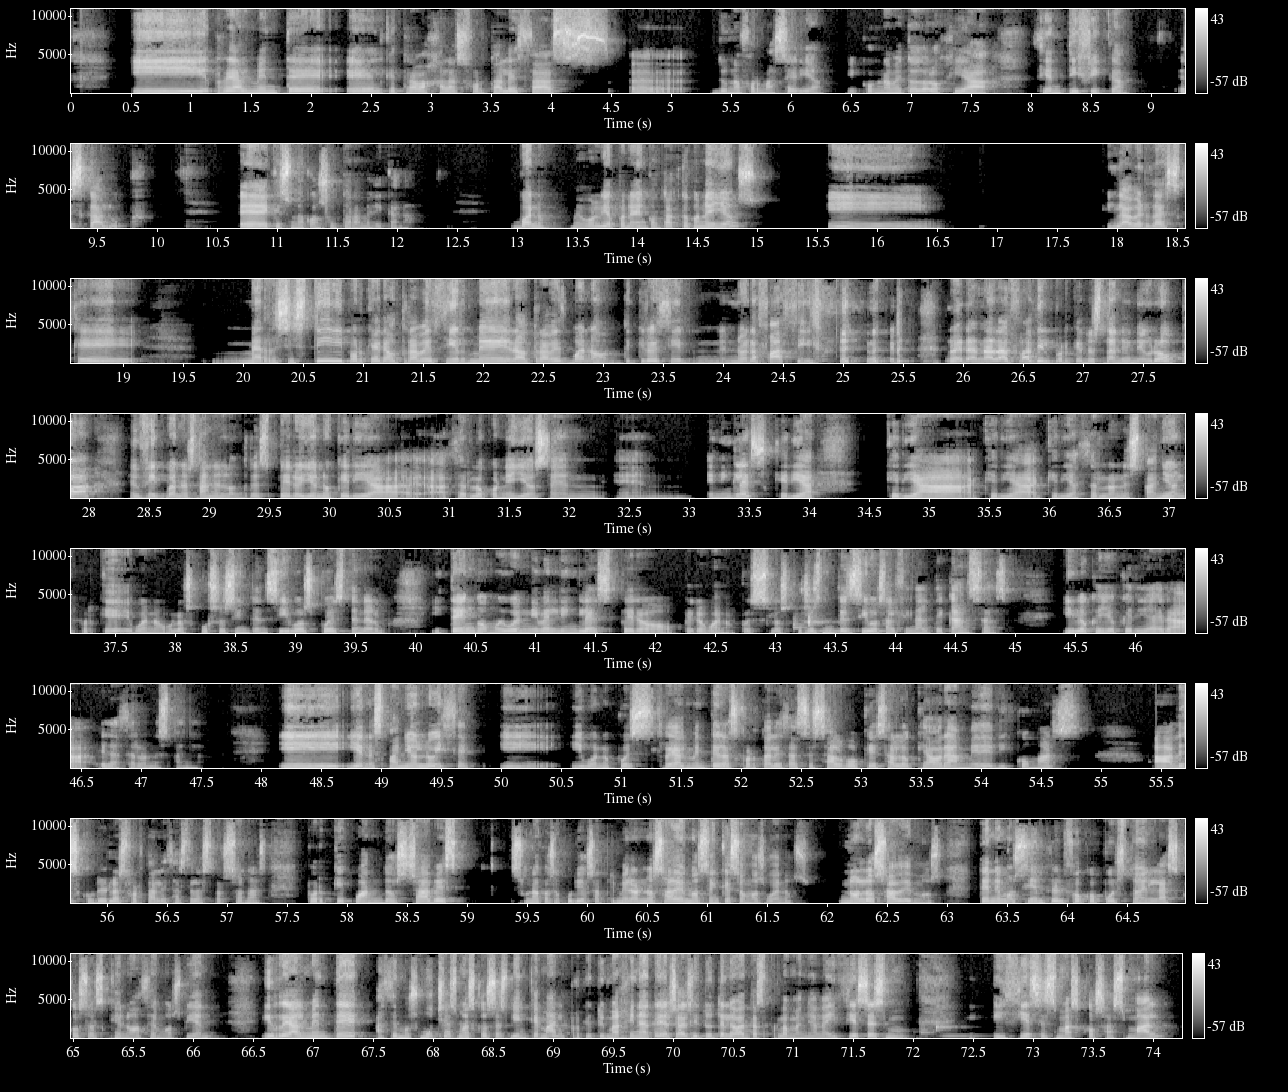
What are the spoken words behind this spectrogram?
Y realmente el que trabaja las fortalezas eh, de una forma seria y con una metodología científica es Gallup, eh, que es una consultora americana. Bueno, me volví a poner en contacto con ellos y, y la verdad es que me resistí porque era otra vez irme, era otra vez, bueno, te quiero decir, no era fácil, no, era, nada fácil porque no están en Europa, en fin, bueno, están en Londres, pero yo no quería hacerlo con ellos en, en, en inglés, quería, quería, quería, quería hacerlo en español porque, bueno, los cursos intensivos puedes tener, y tengo muy buen nivel de inglés, pero, pero bueno, pues los cursos intensivos al final te cansas y lo que yo quería era, era hacerlo en español. Y, en español lo hice. Y, bueno, pues realmente las fortalezas es algo que es a lo que ahora me dedico más, a descubrir las fortalezas de las personas, porque cuando sabes, es una cosa curiosa, primero, no sabemos en qué somos buenos, no lo sabemos, tenemos siempre el foco puesto en las cosas que no hacemos bien y realmente hacemos muchas más cosas bien que mal, porque tú imagínate, o sea, si tú te levantas por la mañana y hicieses, hicieses más cosas mal,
